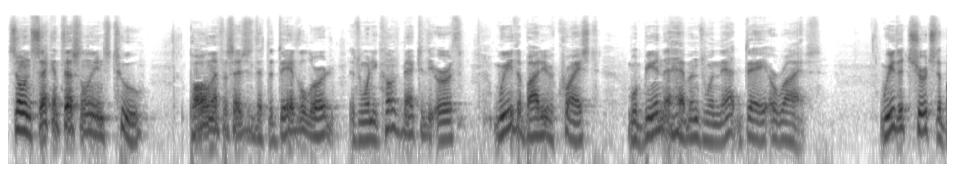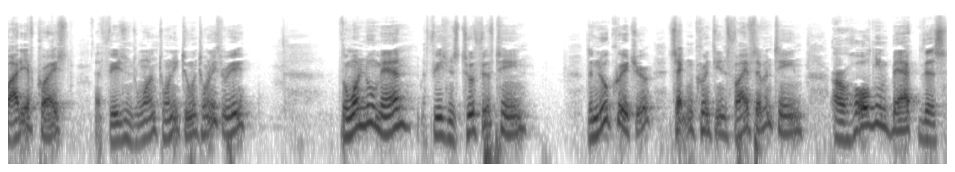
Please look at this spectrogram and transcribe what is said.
So in 2 Thessalonians 2, Paul emphasizes that the day of the Lord is when he comes back to the earth. We, the body of Christ, will be in the heavens when that day arrives. We, the church, the body of Christ, Ephesians 1 22 and 23. The one new man, Ephesians 2 15 the new creature, 2 Corinthians 5:17, are holding back this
